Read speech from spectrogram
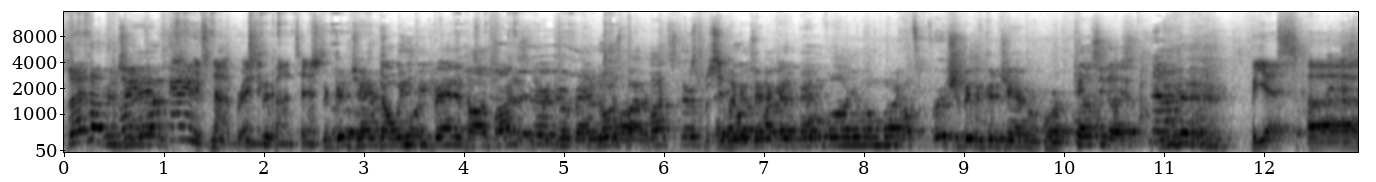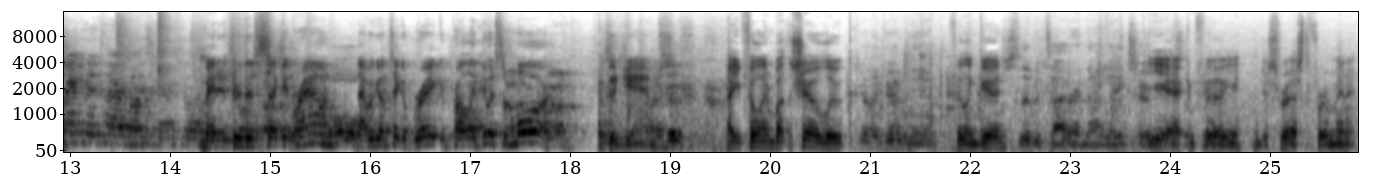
Send us Good free jams. cookies! It's not branded It's content. It's the good jams. No, we need to be branded by That's what we should do. Monster. If we do a band Endorsed by vlog, Monster. It's like a Endorsed by dedicated band vlog at one point. It should be the good jam report. Kelsey does. No. But yes, uh, drank an entire monster. Like. made it through this second round. Now we're gonna take a break and probably do it some more. Good jams. How you feeling about the show, Luke? Feeling good, man. Feeling good? Just a little bit tired right now, legs hurt. Yeah, I can okay. feel you. Just rest for a minute.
